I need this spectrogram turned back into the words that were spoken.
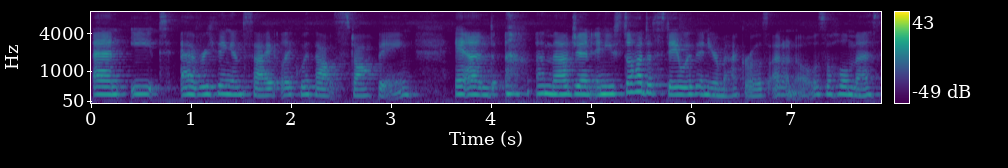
and eat everything in sight, like without stopping. And imagine, and you still had to stay within your macros. I don't know, it was a whole mess.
